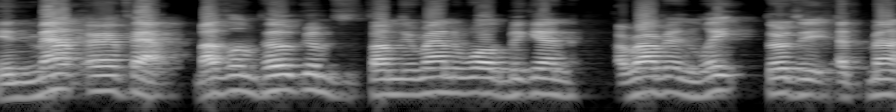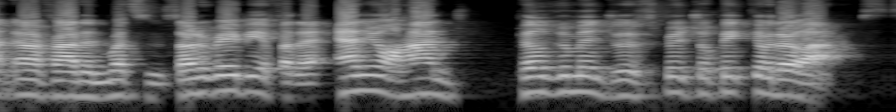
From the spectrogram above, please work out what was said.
In Mount Arafat, Muslim pilgrims from the around the world began arriving late Thursday at Mount Arafat in western Saudi Arabia for the annual Hajj pilgrimage, to the spiritual peak of their lives.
